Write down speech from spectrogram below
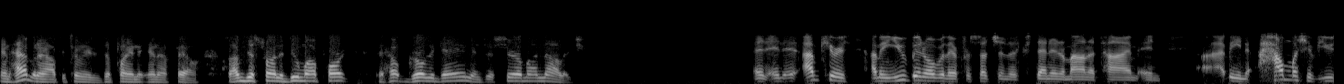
and having an opportunity to play in the NFL. So I'm just trying to do my part to help grow the game and just share my knowledge. And, and I'm curious. I mean, you've been over there for such an extended amount of time, and I mean, how much have you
